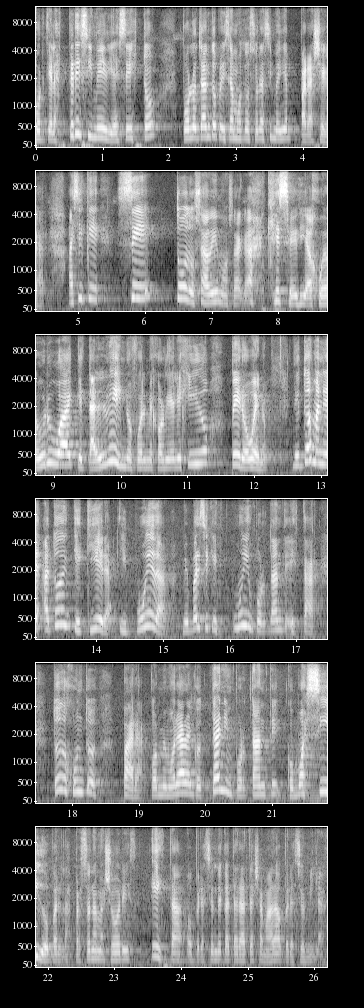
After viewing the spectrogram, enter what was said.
porque a las tres y media es esto, por lo tanto precisamos dos horas y media para llegar. Así que sé, todos sabemos acá que ese día juega Uruguay, que tal vez no fue el mejor día elegido, pero bueno, de todas maneras, a todo el que quiera y pueda, me parece que es muy importante estar todos juntos para conmemorar algo tan importante como ha sido para las personas mayores esta operación de catarata llamada Operación Milagro.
